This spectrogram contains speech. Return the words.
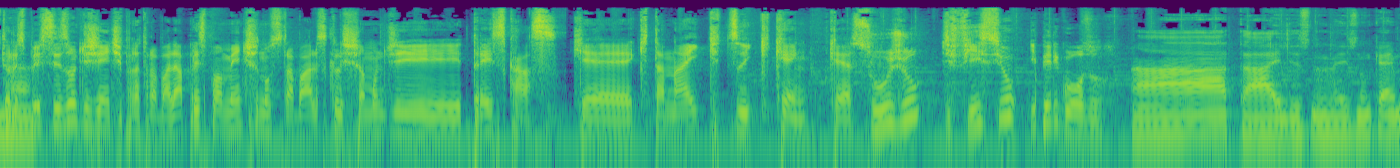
Então eles é. precisam de gente para trabalhar, principalmente nos trabalhos que eles chamam de 3Ks, que é Kitanai Kitsui Kiken, que é sujo, difícil e perigoso. Ah, tá. Eles, eles não querem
